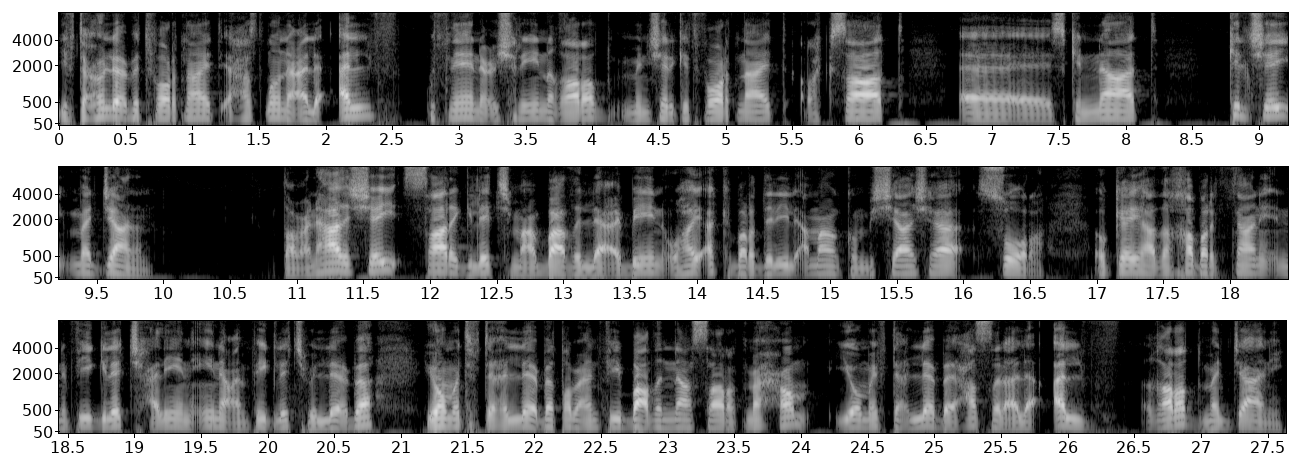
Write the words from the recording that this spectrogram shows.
يفتحون لعبة Fortnite يحصلون على ألف واثنين وعشرين غرض من شركة Fortnite رقصات آه سكنات كل شيء مجانا. طبعا هذا الشيء صار glitch مع بعض اللاعبين وهي أكبر دليل أمامكم بالشاشة صورة. okay هذا الخبر الثاني إن في glitch حاليا. اي نعم في glitch باللعبة. يوم تفتح اللعبة طبعا في بعض الناس صارت معهم. يوم يفتح اللعبة يحصل على ألف غرض مجاني.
